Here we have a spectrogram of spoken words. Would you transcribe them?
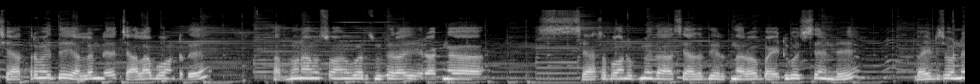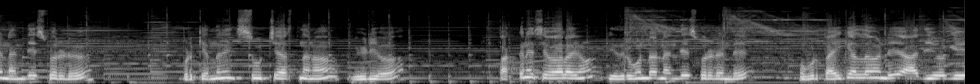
క్షేత్రం అయితే వెళ్ళండి. చాలా బాగుంటుంది. పద్మనాభ స్వామి వారు చూసారా ఏ రకంగా శేషపానుపు మీద సేద తీరుతున్నారో? బయటకు వచ్చేయండి. బయట చూడండి నందీశ్వరుడు. ఇప్పుడు కింద నుంచి షూట్ చేస్తున్నాను వీడియో. పక్కనే శివాలయం ఎదురుగుండా నందీశ్వరుడు అండి ఇప్పుడు పైకి వెళ్దామండి ఆదియోగి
